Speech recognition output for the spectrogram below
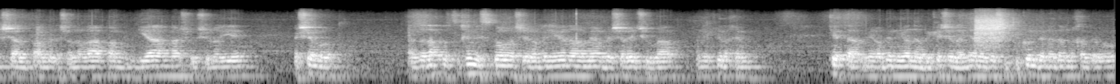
נכשל פעם בלשון הרע, פעם בפגיעה, משהו שלא יהיה. קשה מאוד. אז אנחנו צריכים לזכור מה שרבן יונה אומר בשערי תשובה. אני אקריא לכם קטע מרבן יונה בקשר לעניין הזה של תיקון בן אדם לחברו.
